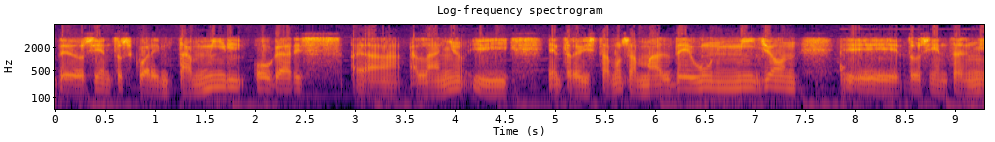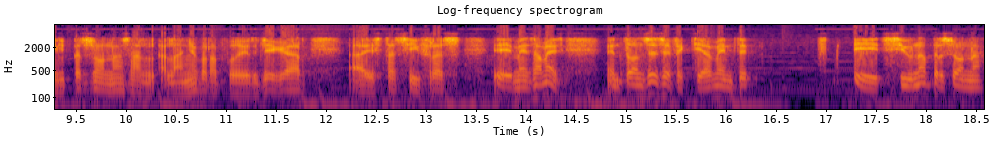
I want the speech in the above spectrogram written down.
de 240 mil hogares al año y entrevistamos a más de un millón eh, doscientas mil personas al, año para poder llegar a estas cifras eh, mes a mes. Entonces, efectivamente, eh, si una persona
